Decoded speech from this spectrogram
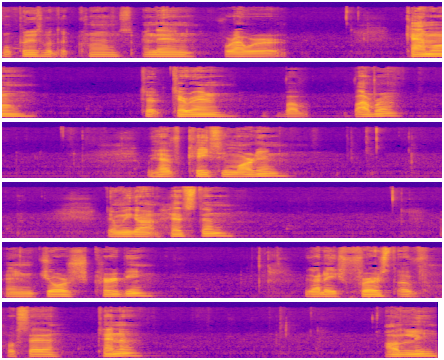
We'll put this with the crumbs. And then for our camo, Terran Barbara. We have Casey Martin. Then we got Heston and George Kirby. We got a first of Jose Tena, Audley,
